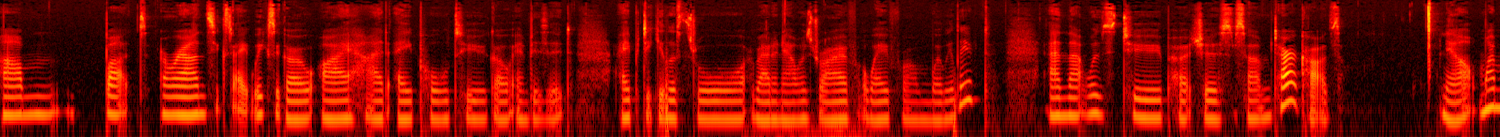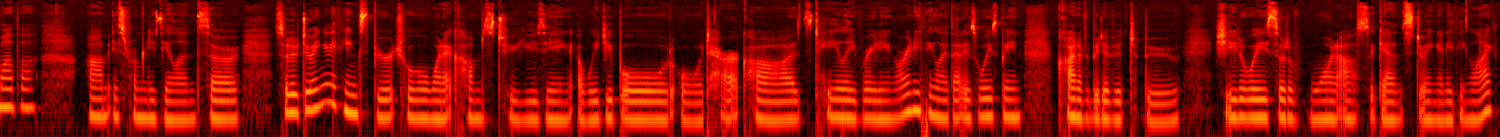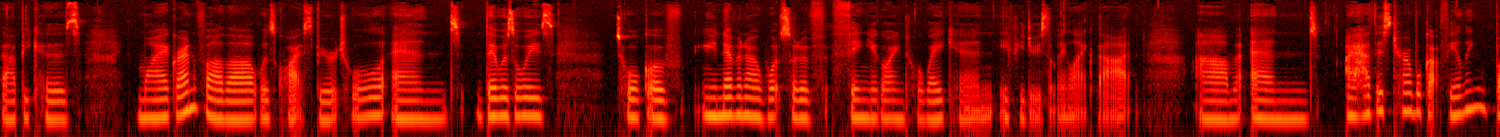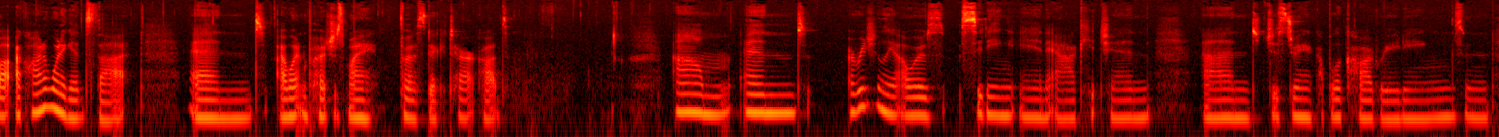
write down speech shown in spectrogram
Um, but around six to eight weeks ago, I had a pull to go and visit a particular store about an hour's drive away from where we lived, and that was to purchase some tarot cards. Now, my mother um, is from New Zealand, so sort of doing anything spiritual when it comes to using a Ouija board or tarot cards, tea leaf reading, or anything like that has always been kind of a bit of a taboo. She'd always sort of warn us against doing anything like that because my grandfather was quite spiritual, and there was always talk of you never know what sort of thing you're going to awaken if you do something like that. Um, and I had this terrible gut feeling, but I kind of went against that. And I went and purchased my first deck of tarot cards. Um, and originally I was sitting in our kitchen and just doing a couple of card readings. And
